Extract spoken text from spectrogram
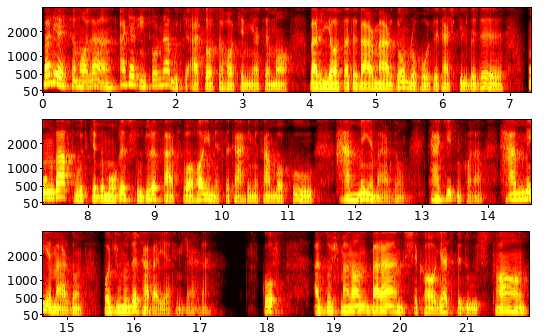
ولی احتمالا اگر اینطور نبود که اساس حاکمیت ما و ریاست بر مردم رو حوزه تشکیل بده اون وقت بود که به موقع صدور فتواهایی مثل تحریم تنباکو همه مردم تاکید می‌کنم همه مردم با جون و دل تبعیت می‌کردن. گفت از دشمنان برند شکایت به دوستان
